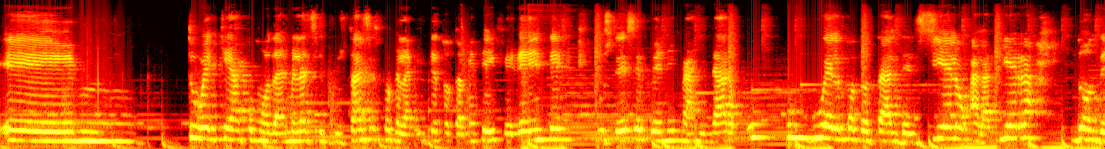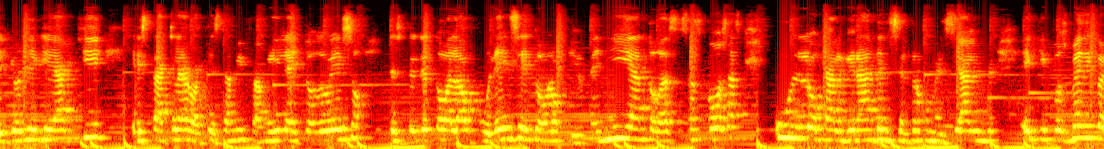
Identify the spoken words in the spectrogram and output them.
Em, tuve que acomodarme las circunstancias porque la gente es totalmente diferente. Ustedes se pueden imaginar un, un, vuelco total del cielo a la tierra, donde yo llegué aquí, está claro, aquí está mi familia y todo eso, después de toda la opulencia y todo lo que yo tenía, todas esas cosas, un local grande en centro comercial, equipos médicos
